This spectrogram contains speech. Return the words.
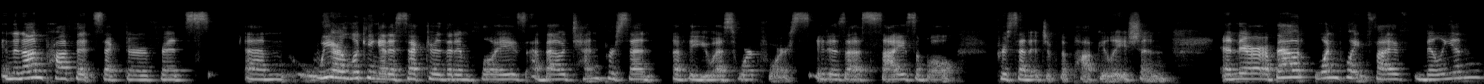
in the nonprofit sector, Fritz, um, we are looking at a sector that employs about 10% of the US workforce. It is a sizable percentage of the population. And there are about 1.5 million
